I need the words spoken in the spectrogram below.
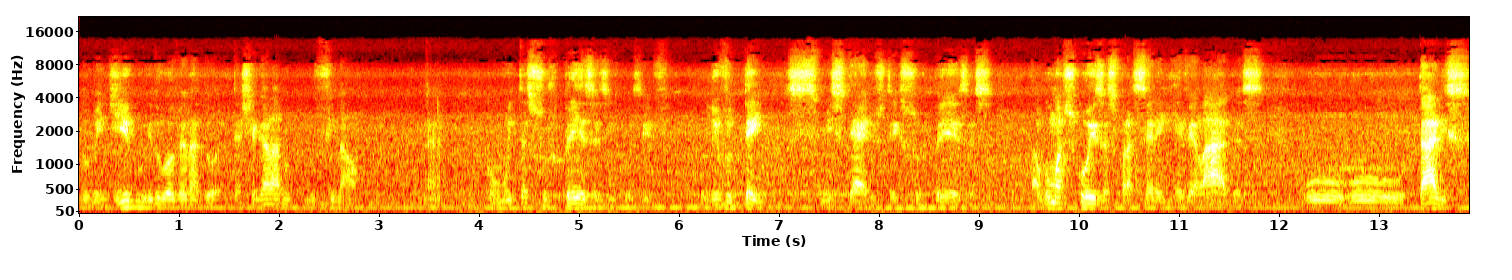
do mendigo e do governador, até chegar lá no, no final. Né? Com muitas surpresas, inclusive. O livro tem mistérios, tem surpresas, algumas coisas para serem reveladas. O, o Thales,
